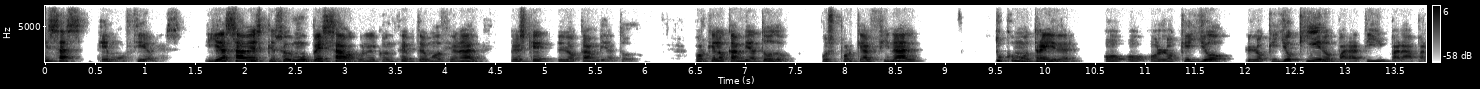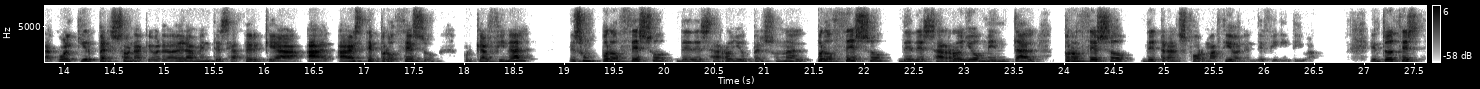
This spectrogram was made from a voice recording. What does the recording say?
esas emociones. Y ya sabes que soy muy pesado con el concepto emocional, pero es que lo cambia todo. ¿Por qué lo cambia todo? Pues porque al final, tú como trader, o, lo, que yo, lo que yo quiero para ti, para, para cualquier persona que verdaderamente se acerque a, a este proceso, porque al final es un proceso de desarrollo personal, proceso de desarrollo mental, proceso de transformación, en definitiva. Entonces,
